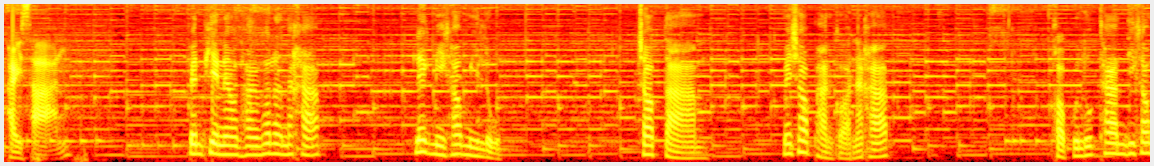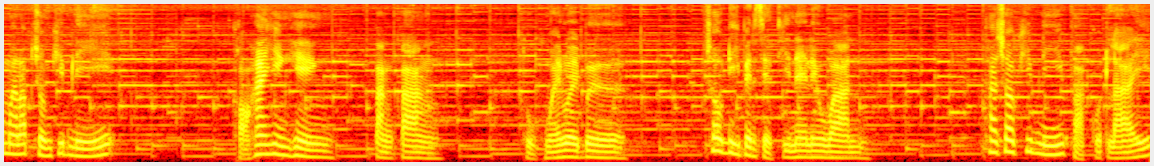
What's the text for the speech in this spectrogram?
ไพศาลเป็นเพียงแนวทางเท่านั้นนะครับ เลขมีเข้ามีหลุด ชอบตาม ไม่ชอบผ่านก่อนนะครับ ขอบคุณทุกท่านที่เข้ามารับชมคลิปนี้ ขอให้เฮงๆ ปังๆ ถูกหวยรวยเบอร์ โชคดีเป็นเศรษฐีในเร็ววัน ถ้าชอบคลิปนี้ฝากกดไลค์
